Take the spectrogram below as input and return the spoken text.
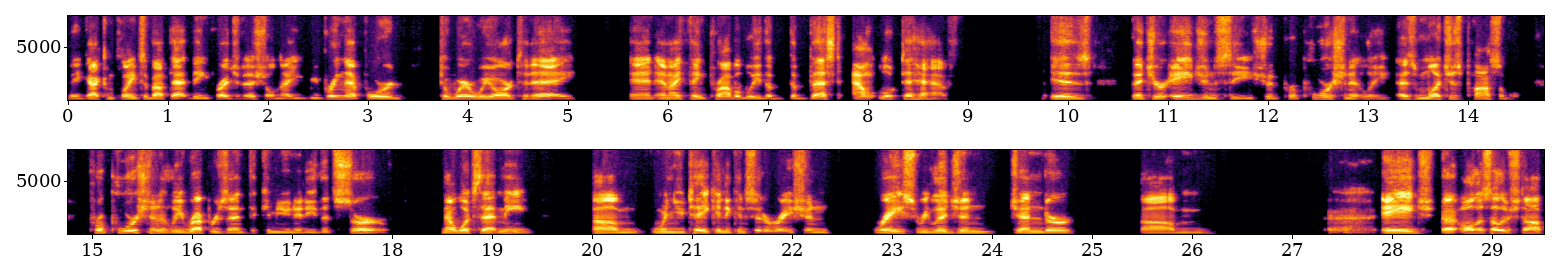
they got complaints about that being prejudicial. Now you, you bring that forward to where we are today and and I think probably the the best outlook to have is that your agency should proportionately, as much as possible, proportionately represent the community that's served. Now, what's that mean? Um, when you take into consideration race, religion, gender, um, age, uh, all this other stuff,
